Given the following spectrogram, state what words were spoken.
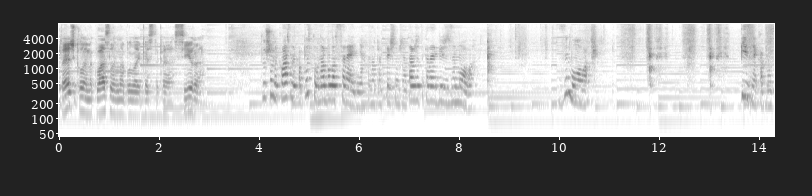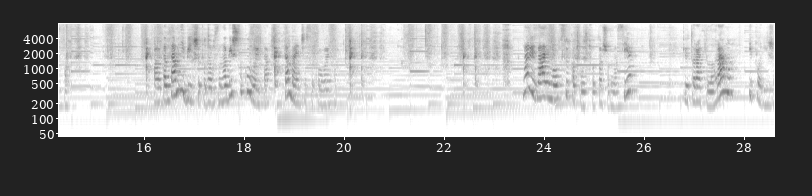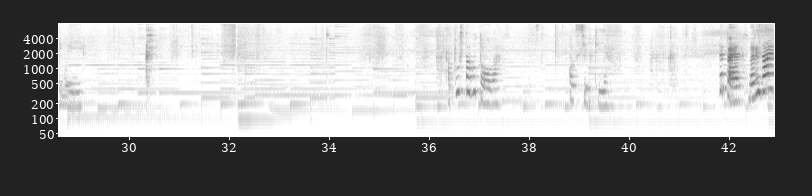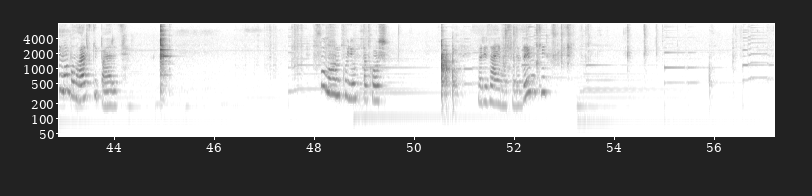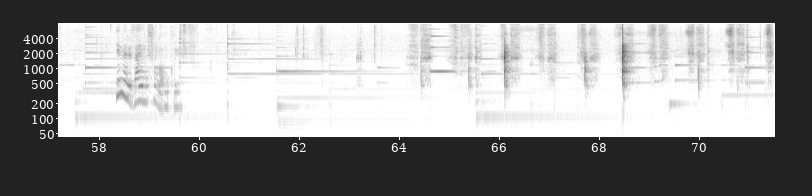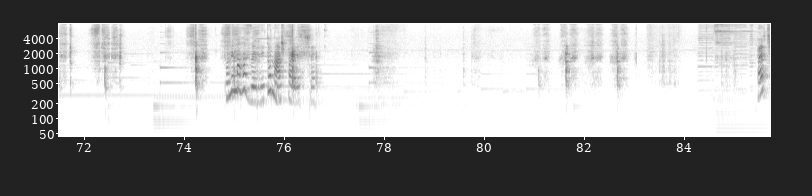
Теж, коли ми квасили, вона була якась така сіра. Ту, що ми квасили капусту, вона була середня. Вона практично вже. Та вже така найбільш зимова. Зимова. Пізня капуста. Але там, там мені більше подобається, вона більш соковита, та менше соковита. Нарізаємо всю капусту, то, що в нас є, півтора кілограма, і поріжемо її. Капуста готова. От стільки є. Тепер нарізаємо болгарський перець. Соломкою також. Нарізаємо серединки. І нарізаємо соломкою. То не магазинний, то наш перець ще.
